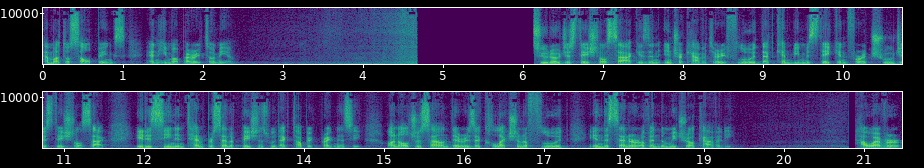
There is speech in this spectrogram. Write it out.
hematosalpinx, and hemoperitoneum. Pseudo-gestational sac is an intracavitary fluid that can be mistaken for a true gestational sac. It is seen in 10% of patients with ectopic pregnancy. On ultrasound, there is a collection of fluid in the center of endometrial cavity. However,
